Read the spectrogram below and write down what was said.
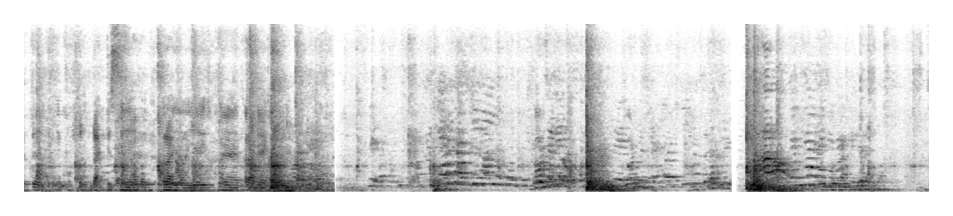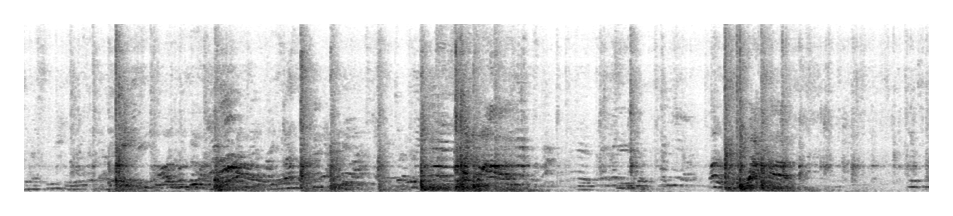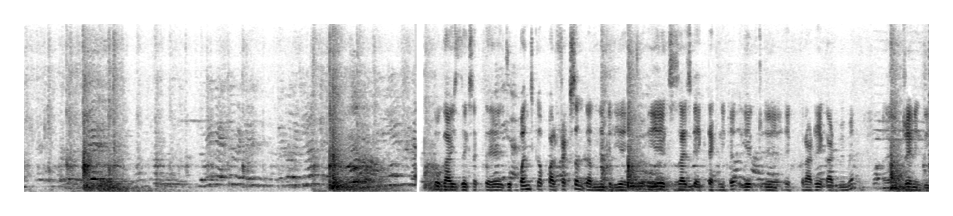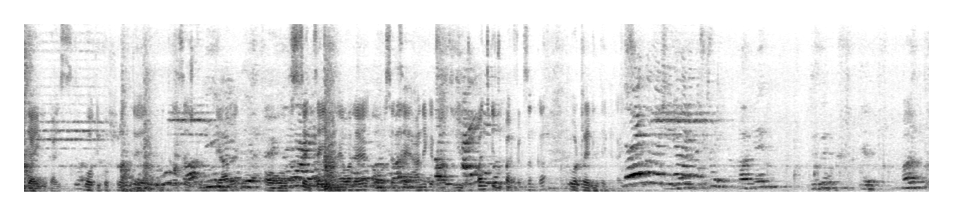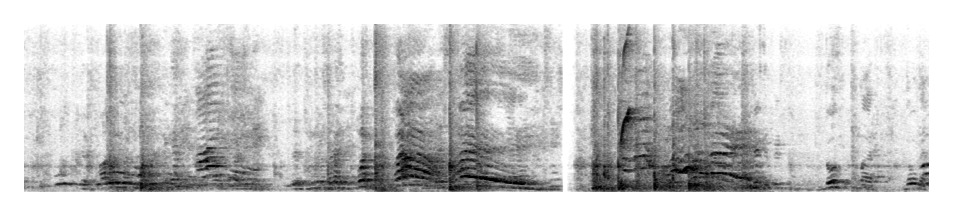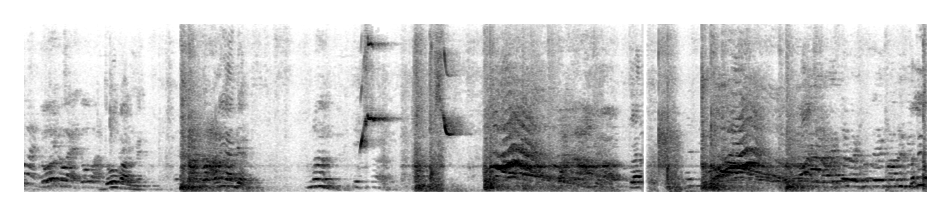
सकते हैं कितनी खूबसूरत प्रैक्टिस यहाँ पर कराई जा रही है कराटे अकादमी में गाइस देख सकते हैं, जो पंच का परफेक्शन करने के लिए ये एक्सरसाइज का एक टेक्निक है, ये एक कराटे अकाडमी में ट्रेनिंग दी जाएगी गाइस बहुत ही खूबसूरत तैयार है और सेंसई आने वाला है और सेंसई आने के बाद ये जो पंच के जो परफेक्शन का, वो ट्रेनिंग देंगे गाइस दो बार दो बार। दो दो है दो बार दो बार। में। अभी आगे जल्दी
